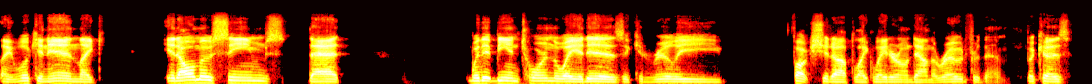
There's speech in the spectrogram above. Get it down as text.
like looking in, like it almost seems that with it being torn the way it is, it could really fuck shit up like later on down the road for them because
